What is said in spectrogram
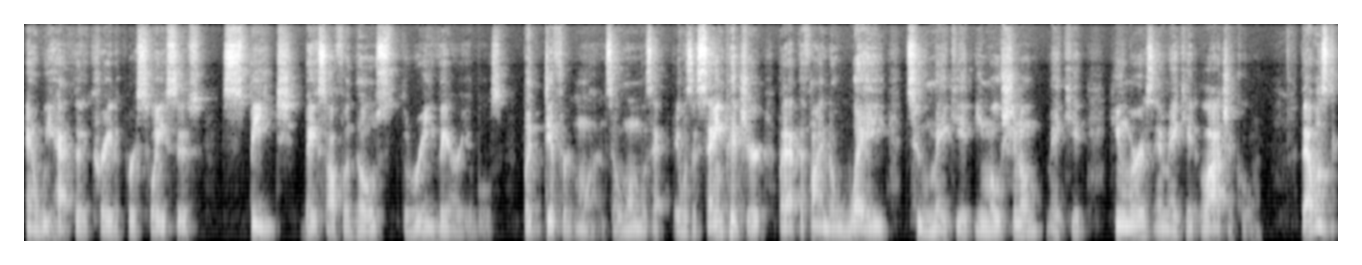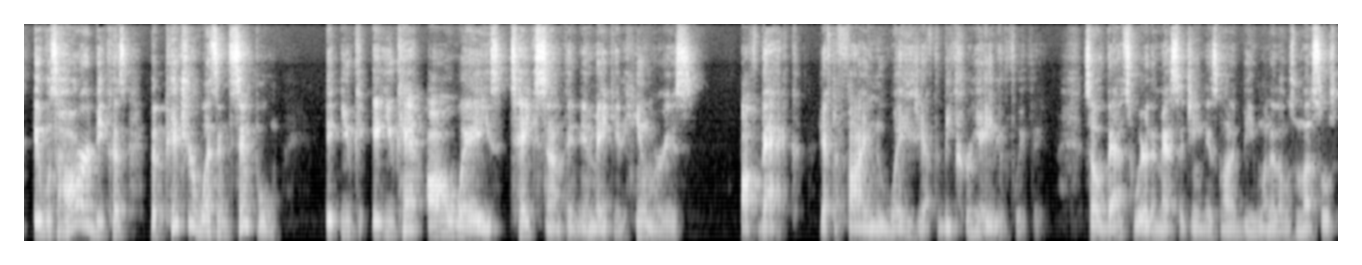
and we had to create a persuasive speech based off of those three variables, but different ones. So one was it was the same picture, but I have to find a way to make it emotional, make it humorous, and make it logical. That was it was hard because the picture wasn't simple. It, you it, you can't always take something and make it humorous off back. You have to find new ways. You have to be creative with it. So that's where the messaging is going to be one of those muscles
